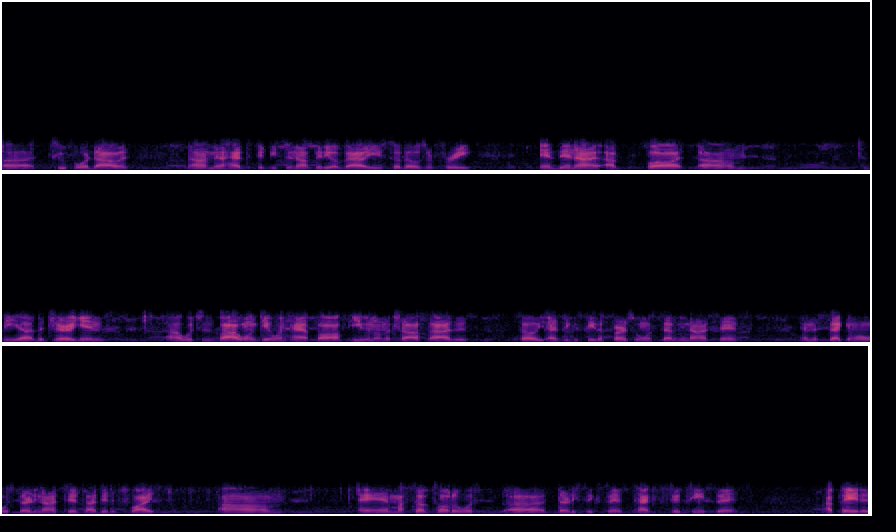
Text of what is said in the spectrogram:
uh, two for a dollar, um, and I had the 50 cent off video value, so those were free. And then I, I bought um, the uh, the Jergens uh, which is buy one get one half off, even on the trial sizes. So as you can see, the first one was 79 cents, and the second one was 39 cents. I did it twice, um, and my subtotal was uh, 36 cents, tax 15 cents. I paid a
